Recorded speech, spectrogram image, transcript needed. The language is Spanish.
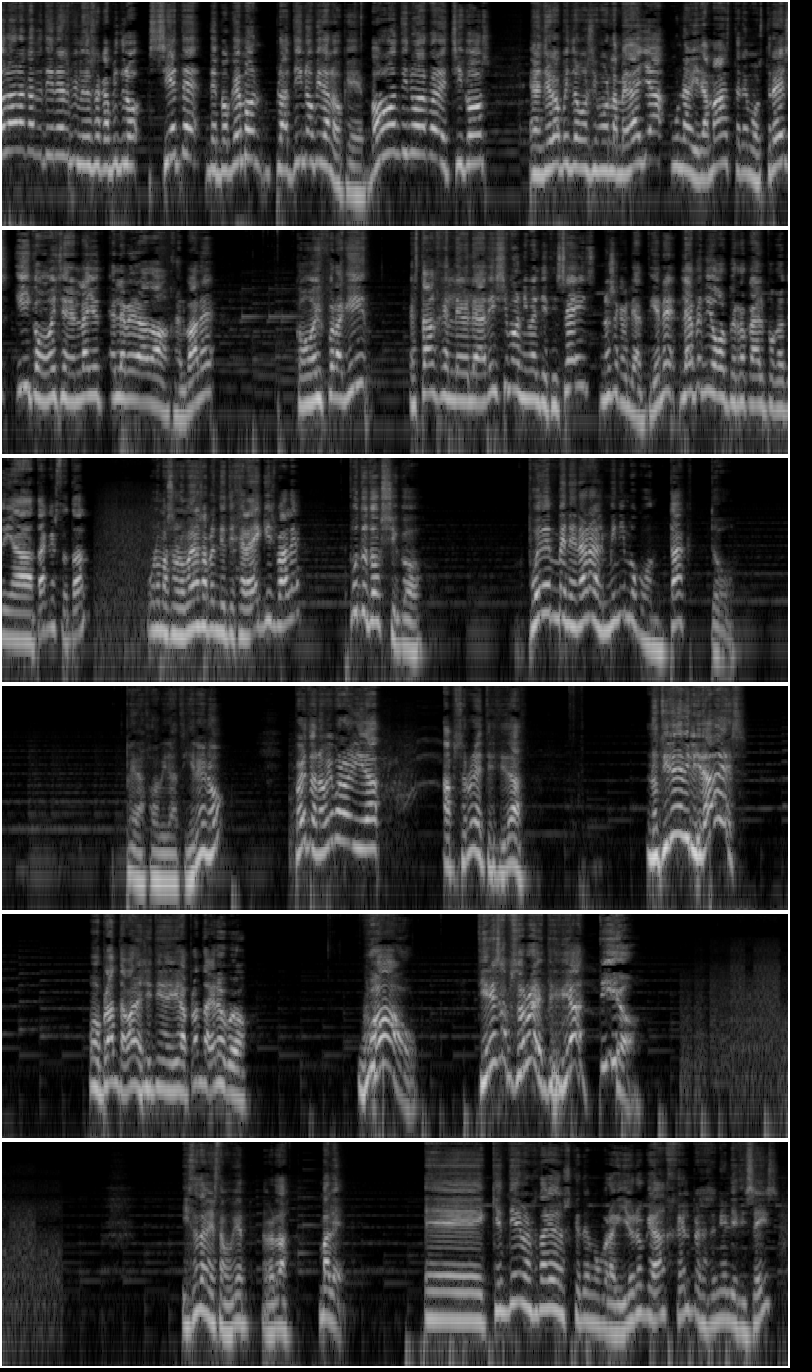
Hola, hola calcetines, bienvenidos al capítulo 7 de Pokémon Platino Vida Loque. Vamos a continuar, vale chicos En el anterior capítulo conseguimos la medalla, una vida más, tenemos 3 Y como veis en el layout he levelado a Ángel, ¿vale? Como veis por aquí, está Ángel leveladísimo, nivel 16 No sé qué habilidad tiene, le he aprendido golpe roca a él porque no tenía ataques, total. Uno más uno menos, ha aprendido tijera X, ¿vale? Punto tóxico. Puede envenenar al mínimo contacto. Pedazo de habilidad tiene, ¿no? Por esto, no vi por habilidad Absorbe electricidad ¡No tiene debilidades! Bueno, planta, vale, sí tiene debilidad planta, creo, pero... ¡Wow! Tienes absorbe electricidad, tío. Y esto también está muy bien, la verdad. Vale. Eh, ¿Quién tiene menos ataque de los que tengo por aquí? Yo creo que Ángel, pese a ser nivel 16,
